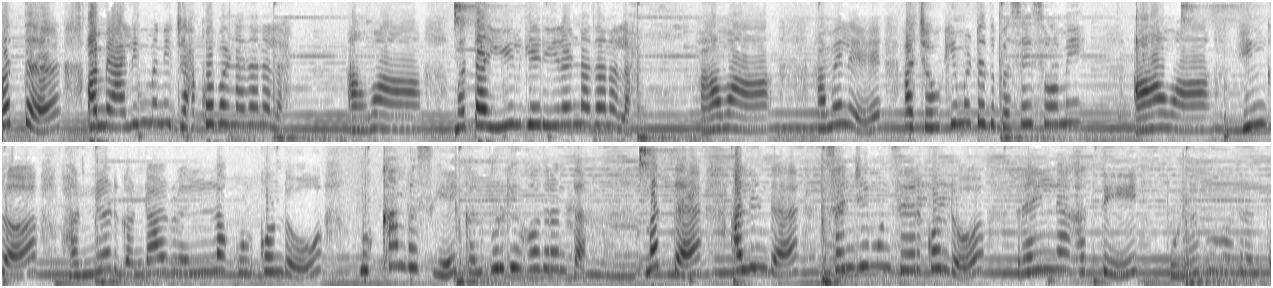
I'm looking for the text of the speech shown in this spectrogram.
ಮತ್ತ ಆ ಮ್ಯಾಲಿನ ಮನಿ ಜಾಕೋ ಬಣ್ಣ ಅದಾನಲ್ಲ. ಅವ ಮತ್ತ ಆ ಈಳ್ಗೇರಿ ಈರಣ್ಣ ಅದಾನಲ್ಲ. ಅವ ಆಮೇಲೆ ಆ ಚೌಕಿ ಮಠದ ಬಸೈ ಸ್ವಾಮಿ ಆವ ಹಿಂಗ ಹನ್ನೆರಡು ಗಂಡಾಳುಗಳೆಲ್ಲ ಕೂಡ್ಕೊಂಡು ಮುಕ್ಕಾಂಬಸ್ಗೆ ಕಲಬುರ್ಗಿ ಹೋದ್ರಂತ. ಮತ್ತ ಅಲ್ಲಿಂದ ಸಂಜೆ ಮುಂದ್ ಸೇರ್ಕೊಂಡು ರೈಲ್ನಾಗ ಹತ್ತಿ ಪುಣೆಗೂ ಹೋದ್ರಂತ.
